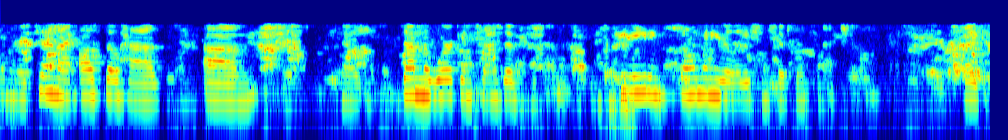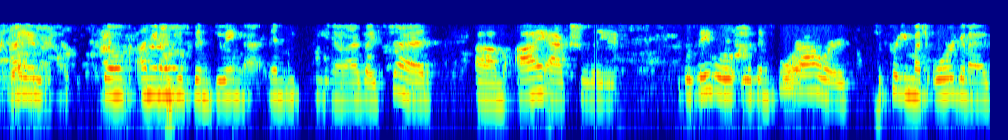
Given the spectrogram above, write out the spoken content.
in return I also have um you know, done the work in terms of um, creating so many relationships and connections. Like I have so I mean, I've just been doing that, and you know, as I said, um, I actually was able within four hours to pretty much organize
